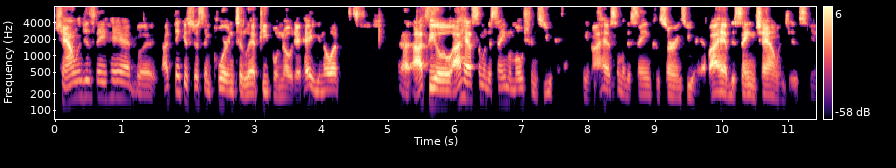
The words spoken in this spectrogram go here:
challenges they had, but I think it's just important to let people know that, hey, you know what, I, I feel I have some of the same emotions you have. You know, I have some of the same concerns you have. I have the same challenges. Yeah.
